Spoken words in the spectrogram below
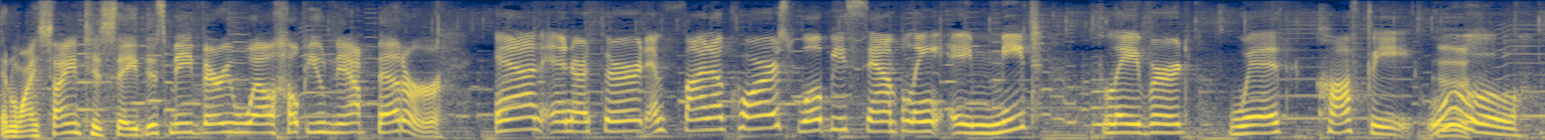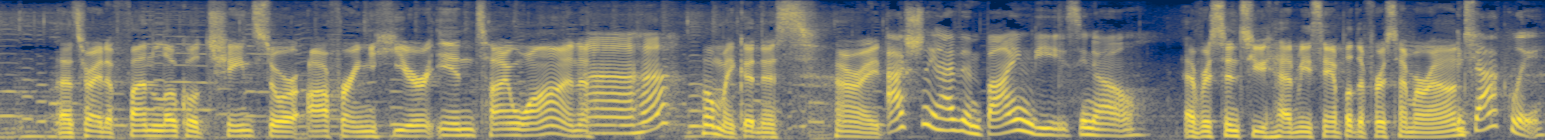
and why scientists say this may very well help you nap better. And in our third and final course, we'll be sampling a meat flavored with coffee. Ooh. That's right, a fun local chain store offering here in Taiwan. Uh huh. Oh my goodness. All right. Actually, I've been buying these, you know. Ever since you had me sample it the first time around, Exactly.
